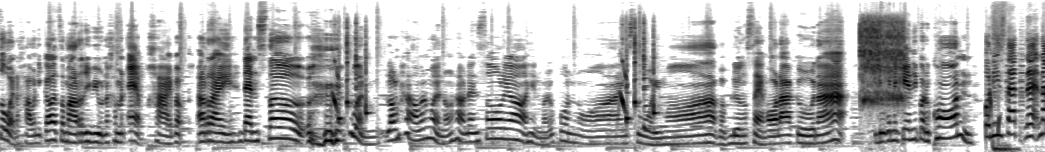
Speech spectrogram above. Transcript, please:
สวยนะคะ วันนี้ก็จะมารีวิวนะคะ มันแอบขายแบบอะไรแดนเซอร์เหมือนรองเท้ามันเหมือนรองเท้าแดนเซอร์เลยอะเห็นไหมทุกคนน้อยสวยมาก แบบเรืองแสงออร่าเกินนะ ไปดูกันในเกมดีกว่าทุกคนตัวนี้แซดแนะน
